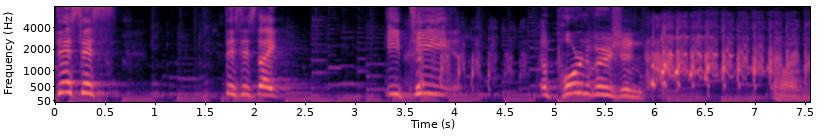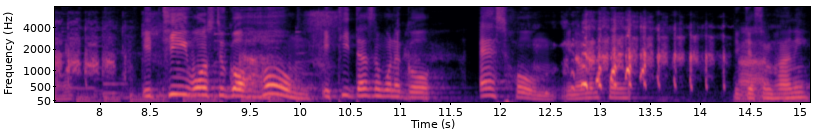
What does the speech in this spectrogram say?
This is This is like ET a porn version. Oh man. ET wants to go home. ET doesn't want to go ass home. You know what I'm saying? You get some um, honey?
